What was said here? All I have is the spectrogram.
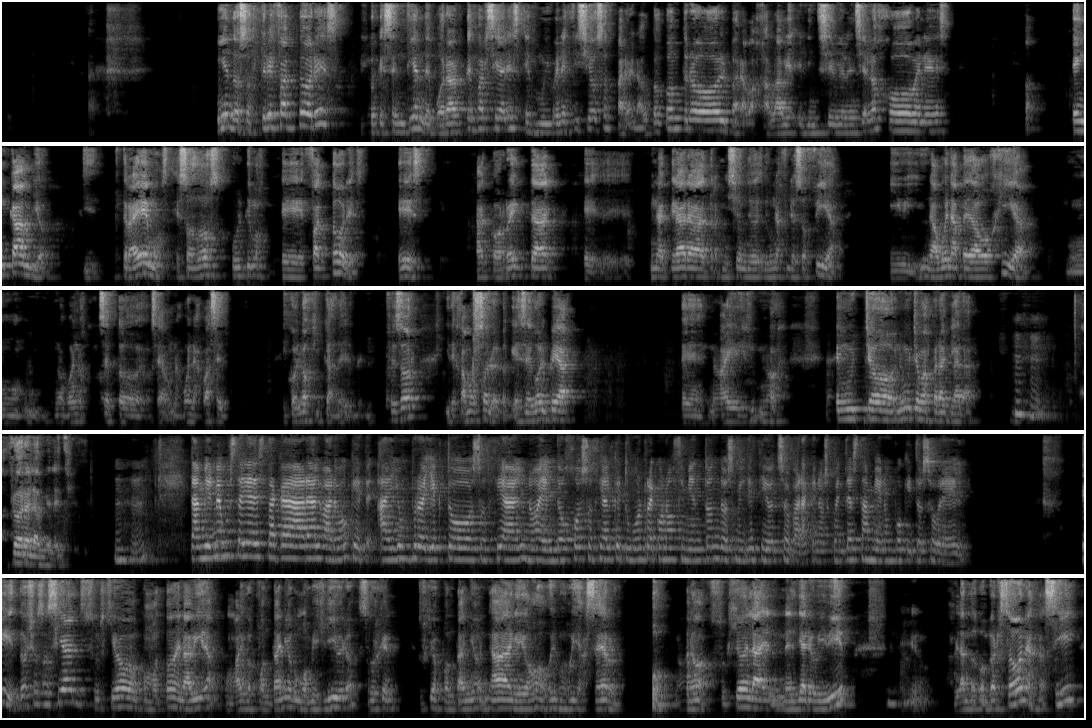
Teniendo esos tres factores, lo que se entiende por artes marciales es muy beneficioso para el autocontrol, para bajar el índice de violencia en los jóvenes. En cambio, si traemos esos dos últimos eh, factores, es la correcta, eh, una clara transmisión de, una filosofía y, una buena pedagogía, unos buenos conceptos, o sea, unas buenas bases psicológicas del, del profesor, y dejamos solo lo que es el golpear, no, hay, no, hay mucho, no mucho más para aclarar. Aflora la violencia. También me gustaría destacar, Álvaro, que hay un proyecto social, ¿no? el Dojo Social, que tuvo un reconocimiento en 2018, para que nos cuentes también un poquito sobre él. Sí, Dojo Social surgió como todo en la vida, como algo espontáneo, como mis libros, surgen, surgió espontáneo, nada que, oh, hoy me voy a hacer. No, no, surgió en el diario Vivir, hablando con personas, así.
